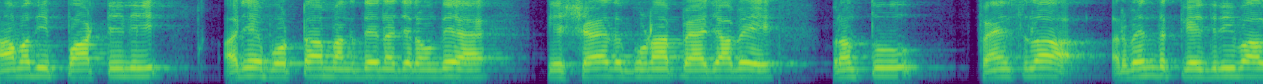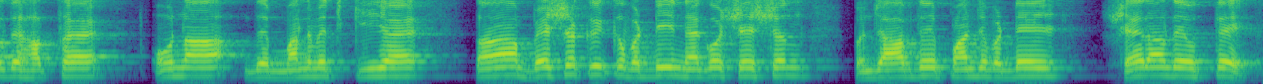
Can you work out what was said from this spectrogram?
ਆਮ ਆਦਮੀ ਪਾਰਟੀ ਲਈ ਅਜੇ ਵੋਟਾਂ ਮੰਗਦੇ ਨਜ਼ਰ ਆਉਂਦੇ ਆ। ਕਿ ਸ਼ਾਇਦ ਗੁਣਾ ਪੈ ਜਾਵੇ। ਪਰੰਤੂ ਫੈਸਲਾ ਅਰਵਿੰਦ ਕੇਜਰੀਵਾਲ ਦੇ ਹੱਥ ਹੈ। ਉਹਨਾਂ ਦੇ ਮਨ ਵਿੱਚ ਕੀ ਹੈ? ਤਾਂ ਬੇਸ਼ੱਕ ਇੱਕ ਵੱਡੀ ਨੈਗੋਸ਼ੀਏਸ਼ਨ ਪੰਜਾਬ ਦੇ ਪੰਜ ਵੱਡੇ ਸ਼ਹਿਰਾਂ ਦੇ ਉੱਤੇ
